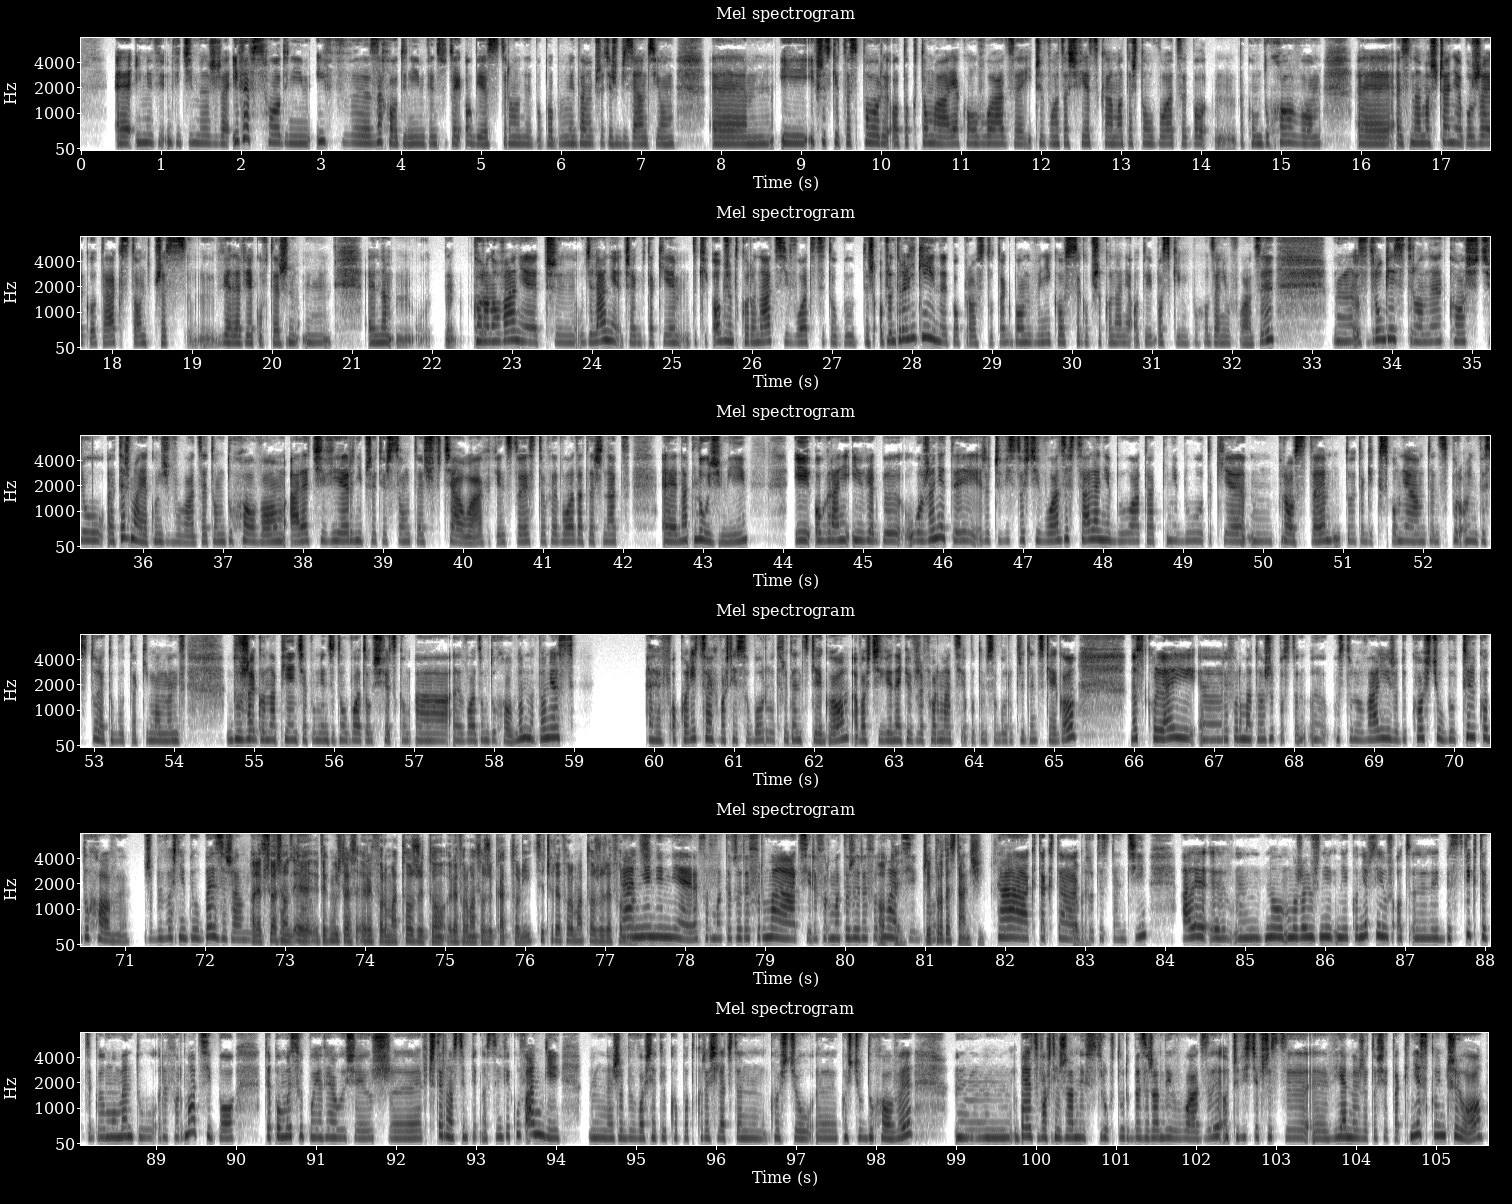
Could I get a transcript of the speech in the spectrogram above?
I my widzimy, że i we wschodnim, i w zachodnim, więc tutaj obie strony, bo pamiętamy przecież Bizancjum i, i wszystkie te spory o to, kto ma jaką władzę i czy władza świecka ma też tą władzę bo, taką duchową, z namaszczenia Bożego, tak? Stąd przez wiele wieków też koronowanie, czy udzielanie, czy jakby takie, taki obrzęd koronacji władcy to był też obrzęd religijny po prostu, tak, bo on wynikał z tego przekonania o tej boskim pochodzeniu władzy. Mm, z drugiej strony Kościół e, też ma jakąś władzę, tą duchową, ale ci wierni przecież są też w ciałach, więc to jest trochę władza też nad, e, nad ludźmi. I, ograni- I jakby ułożenie tej rzeczywistości władzy wcale nie, była tak, nie było takie mm, proste. To tak jak wspomniałam, ten spór o inwestyturę to był taki moment dużego napięcia pomiędzy tą władzą świecką a e, władzą duchowną. Natomiast w okolicach właśnie Soboru Trydenckiego, a właściwie najpierw reformacji, a potem Soboru Trydenckiego, no z kolei e, reformatorzy postulowali, żeby Kościół był tylko duchowy, żeby właśnie był bez żadnych Ale przepraszam, e, tak mówisz teraz reformatorzy to reformatorzy katolicy czy reformatorzy reformacji? A, nie, nie, nie, reformatorzy reformacji, reformatorzy reformacji. Okay. Czyli bo... protestanci. Tak, tak, tak, Dobra. protestanci, ale y, no może już nie, niekoniecznie już od y, jakby stricte tego momentu reformacji, bo te pomysły pojawiały się już y, w XIV-XV wieku w Anglii, żeby właśnie tylko podkreślać ten kościół, kościół duchowy, bez właśnie żadnych struktur bez żadnej władzy. Oczywiście wszyscy y, wiemy, że to się tak nie skończyło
